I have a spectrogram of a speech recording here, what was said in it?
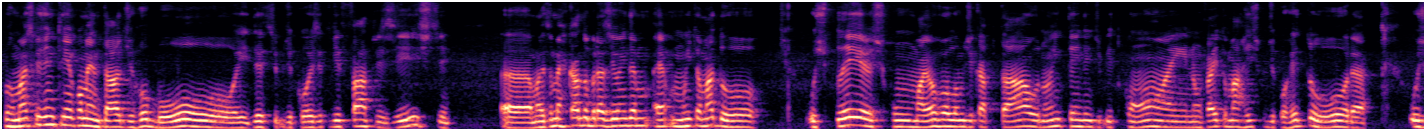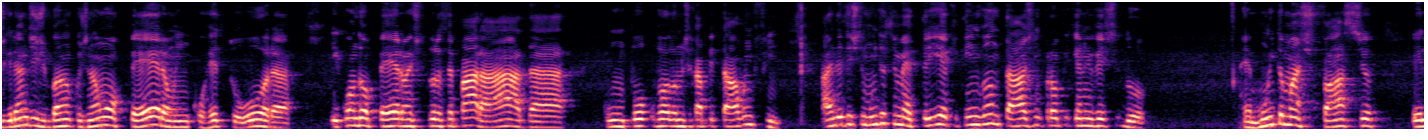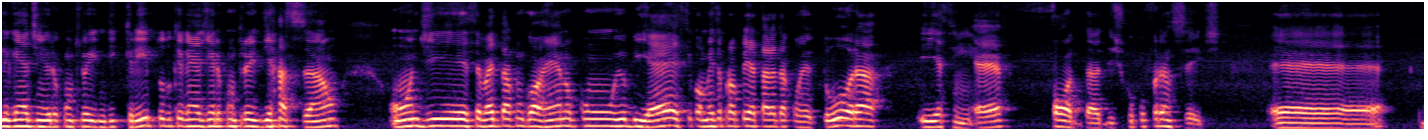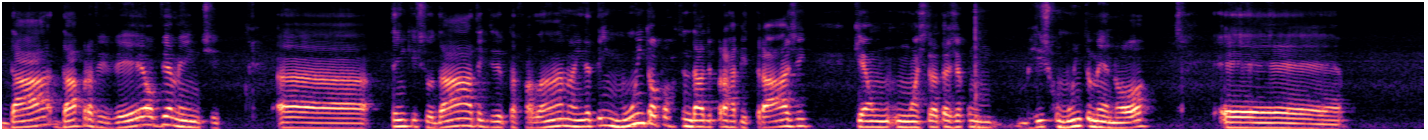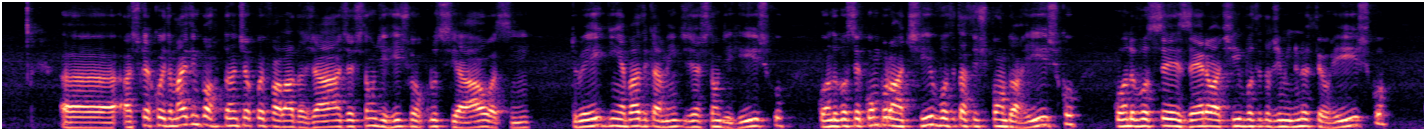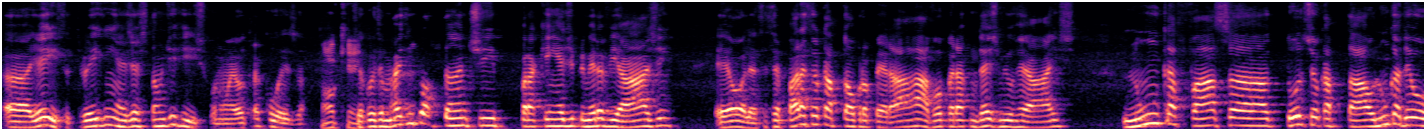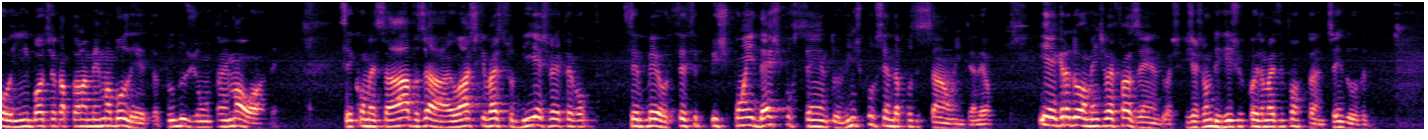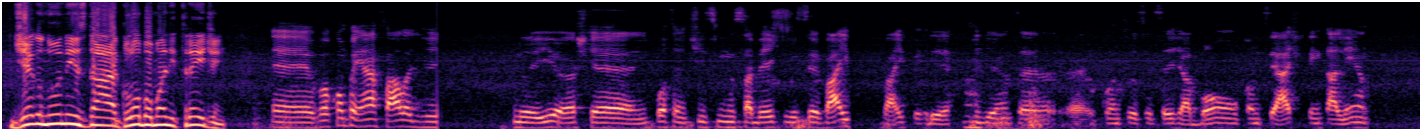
Por mais que a gente tenha comentado de robô e desse tipo de coisa que de fato existe, Uh, mas o mercado no Brasil ainda é muito amador. Os players com maior volume de capital não entendem de Bitcoin, não vai tomar risco de corretora. Os grandes bancos não operam em corretora e quando operam é estrutura separada, com um pouco volume de capital, enfim. ainda existe muita simetria que tem vantagem para o pequeno investidor. É muito mais fácil ele ganhar dinheiro com trading de cripto do que ganhar dinheiro com trading de ação, onde você vai estar concorrendo com o UBS, com a mesa proprietária da corretora, e assim, é foda, desculpa o francês. É, dá dá para viver, obviamente. Uh, tem que estudar, tem que entender o que está falando, ainda tem muita oportunidade para arbitragem, que é um, uma estratégia com risco muito menor. É, uh, acho que a coisa mais importante é o que foi falada já, gestão de risco é o crucial, assim, trading é basicamente gestão de risco, quando você compra um ativo, você está se expondo a risco, quando você zera o ativo, você está diminuindo o seu risco, Uh, e é isso, trading é gestão de risco, não é outra coisa. Ok. a coisa mais importante para quem é de primeira viagem é, olha, você separa seu capital para operar, ah, vou operar com 10 mil reais, nunca faça todo o seu capital, nunca dê all-in, bota seu capital na mesma boleta, tudo junto, na mesma ordem. Você começar, você, ah, eu acho que vai subir, acho que vai ter... Você, meu, você se expõe 10%, 20% da posição, entendeu? E aí gradualmente vai fazendo. Acho que gestão de risco é a coisa mais importante, sem dúvida. Diego Nunes, da Global Money Trading. É, eu vou acompanhar a fala de aí, eu acho que é importantíssimo saber que você vai, vai perder. Não adianta é, o quanto você seja bom, quando você acha que tem talento.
